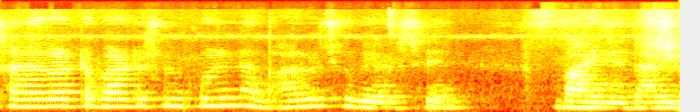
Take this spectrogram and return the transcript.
সাড়ে এগারোটা বারোটার সময় করি না ভালো ছবি আসে। বাইরে দাঁড়িয়ে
